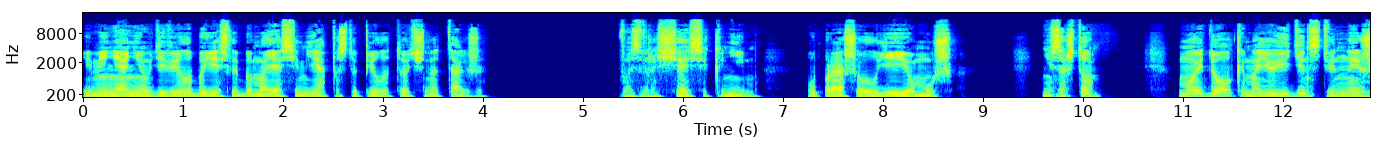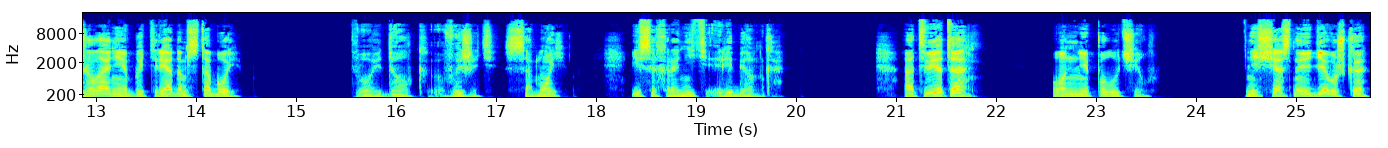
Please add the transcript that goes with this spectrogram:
И меня не удивило бы, если бы моя семья поступила точно так же. «Возвращайся к ним», — упрашивал ее муж. «Ни за что. Мой долг и мое единственное желание — быть рядом с тобой». «Твой долг — выжить самой?» и сохранить ребенка? Ответа он не получил. Несчастная девушка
